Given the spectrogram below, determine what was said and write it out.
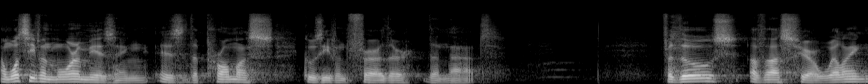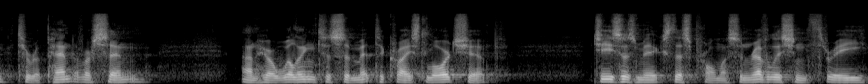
And what's even more amazing is the promise goes even further than that. For those of us who are willing to repent of our sin and who are willing to submit to Christ's Lordship, Jesus makes this promise in Revelation 3,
